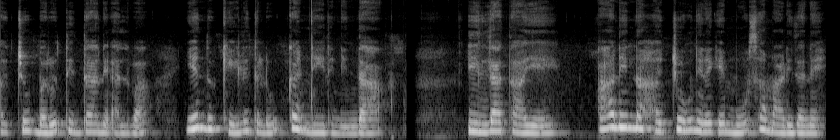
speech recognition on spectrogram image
ಅಜ್ಜು ಬರುತ್ತಿದ್ದಾನೆ ಅಲ್ವಾ? ಎಂದು ಕೇಳಿದಳು ಕಣ್ಣೀರಿನಿಂದ. ಇಲ್ಲ ತಾಯೇ, ಆ ನಿನ್ನ ಅಜ್ಜು ನಿನಗೆ ಮೋಸ ಮಾಡಿದನೆ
